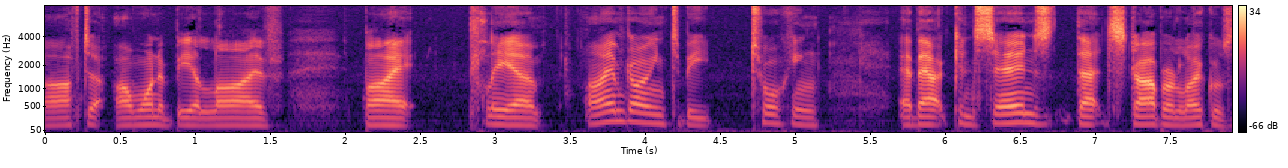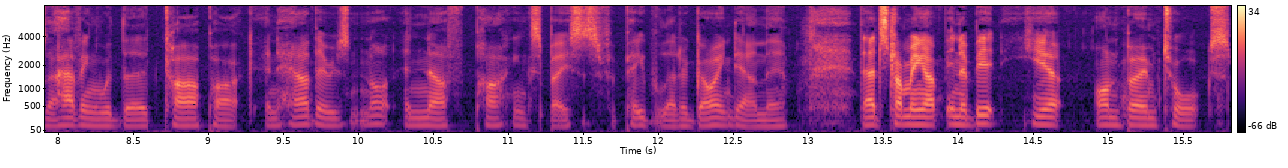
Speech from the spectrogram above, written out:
after I Want to Be Alive by Clear, I'm going to be talking about concerns that Scarborough locals are having with the car park and how there is not enough parking spaces for people that are going down there. That's coming up in a bit here on Boom Talks.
